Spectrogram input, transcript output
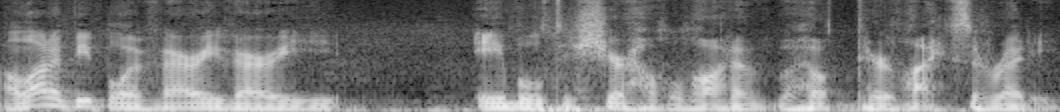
a lot of people are very, very able to share a lot about their lives already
